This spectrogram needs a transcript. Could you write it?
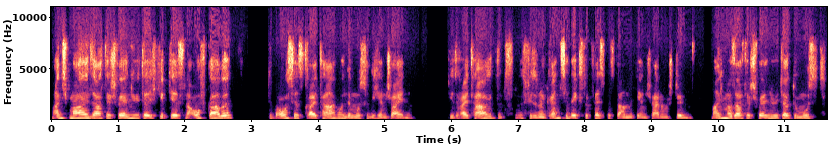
manchmal sagt der Schwellenhüter, ich gebe dir jetzt eine Aufgabe, du brauchst jetzt drei Tage und dann musst du dich entscheiden. Die drei Tage, für so eine Grenze legst du fest, bis damit die Entscheidung stimmt. Manchmal sagt der Schwellenhüter, du musst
